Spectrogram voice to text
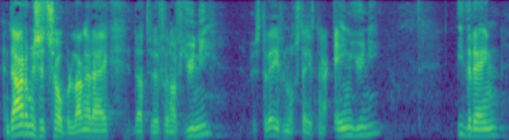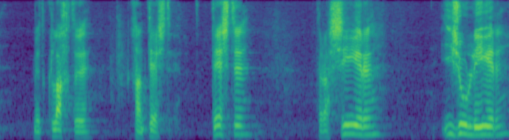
En daarom is het zo belangrijk dat we vanaf juni, we streven nog steeds naar 1 juni, iedereen met klachten gaan testen. Testen, traceren, isoleren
